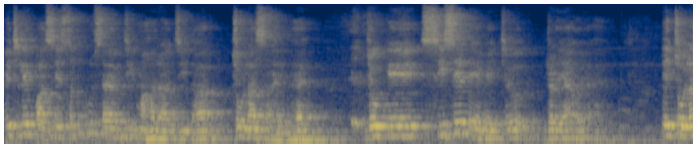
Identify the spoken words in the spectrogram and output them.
ਪਿਛਲੇ ਪਾਸੇ ਸਤਿਗੁਰੂ ਸਾਹਿਬ ਜੀ ਮਹਾਰਾਜ ਜੀ ਦਾ ਚੋਲਾ ਸਾਹਿਬ ਹੈ, ਜੋ ਕਿ ਸੀਸੇ ਦੇ ਵਿੱਚ ਜੜਿਆ ਹੋਇਆ ਇਹ ਚੋਲਾ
